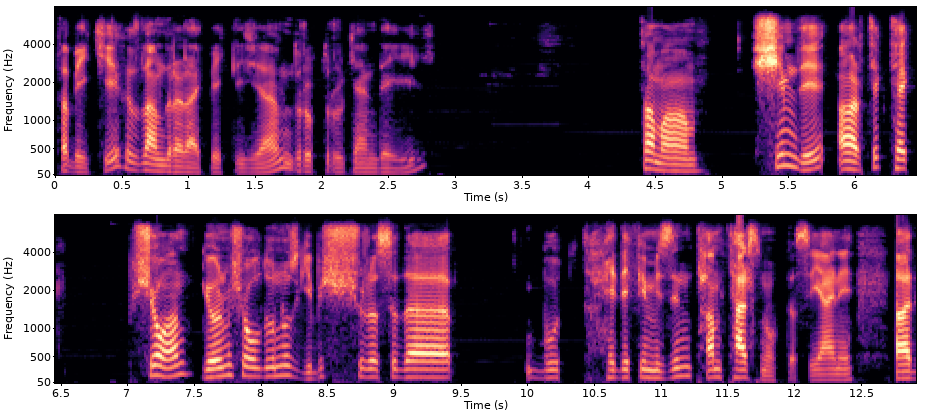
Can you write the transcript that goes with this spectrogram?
Tabii ki hızlandırarak bekleyeceğim. Durup dururken değil. Tamam. Şimdi artık tek şu an görmüş olduğunuz gibi şurası da bu hedefimizin tam ters noktası. Yani daha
